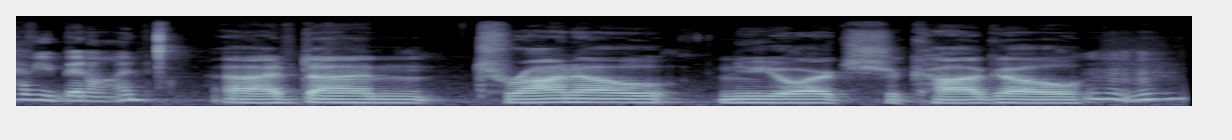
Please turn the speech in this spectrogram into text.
have you been on? Uh, I've done Toronto, New York, Chicago. Mm-hmm.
